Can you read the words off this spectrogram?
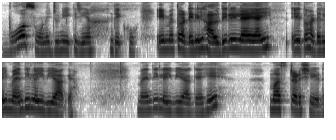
ਬਹੁਤ ਸੋਹਣੇ ਯੂਨੀਕ ਜੀਆਂ, ਦੇਖੋ। ਇਹ ਮੈਂ ਤੁਹਾਡੇ ਲਈ ਹਲਦੀ ਲਈ ਲੈ ਆਈ, ਇਹ ਤੁਹਾਡੇ ਲਈ ਮਹਿੰਦੀ ਲਈ ਵੀ ਆ ਗਿਆ। ਮਹਿੰਦੀ ਲਈ ਵੀ ਆ ਗਿਆ ਇਹ ਮਸਟਰਡ ਸ਼ੇਡ।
